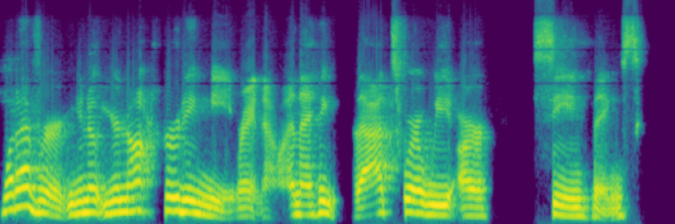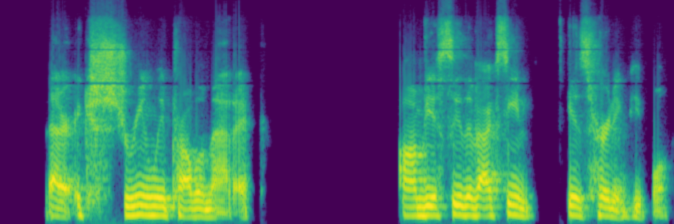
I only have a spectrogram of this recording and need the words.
whatever, you know, you're not hurting me right now. And I think that's where we are seeing things that are extremely problematic. Obviously, the vaccine is hurting people.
